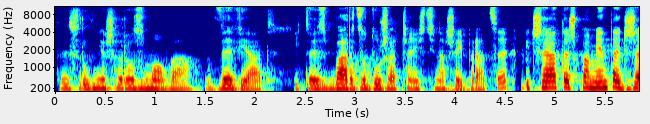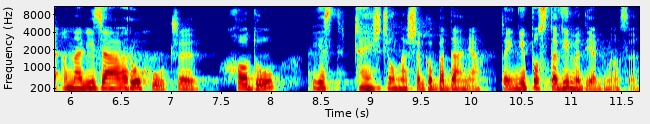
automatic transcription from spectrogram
To jest również rozmowa, wywiad i to jest bardzo duża część naszej Mhm. pracy. I trzeba też pamiętać, że analiza ruchu czy chodu jest częścią naszego badania. Tutaj nie postawimy diagnozy,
